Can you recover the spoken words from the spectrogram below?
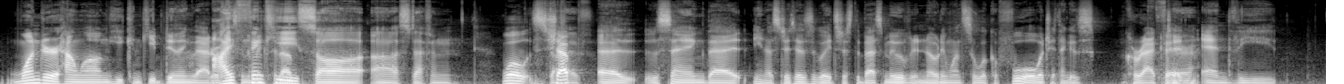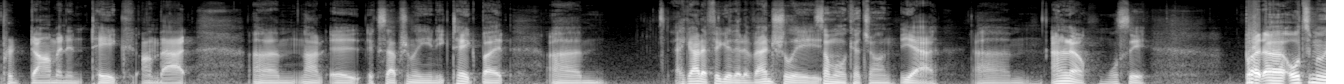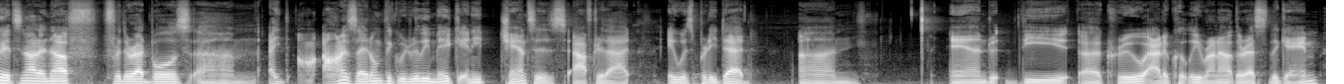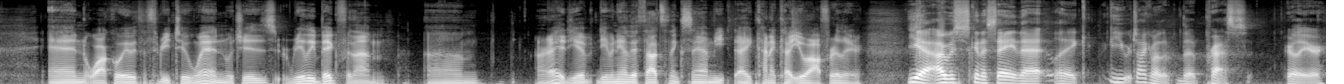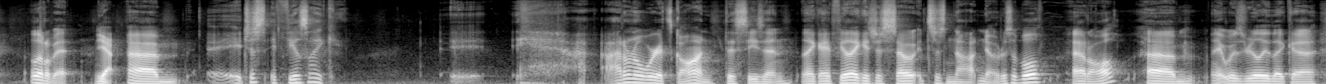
wonder how long he can keep doing that. Or I think he saw uh, Stefan. Well, Shep uh, was saying that you know statistically it's just the best move, and nobody wants to look a fool, which I think is correct and, and the predominant take on that. Um, not an exceptionally unique take, but um, I got to figure that eventually, Someone will catch on. yeah. Um, I don't know. We'll see. But uh, ultimately, it's not enough for the Red Bulls. Um, I honestly, I don't think we'd really make any chances after that. It was pretty dead, um, and the uh, crew adequately run out the rest of the game and walk away with a three-two win, which is really big for them. Um, all right, do you, have, do you have any other thoughts? I think Sam, you, I kind of cut you off earlier. Yeah, I was just gonna say that like you were talking about the, the press earlier a little bit. Yeah, Um, it just it feels like it, I don't know where it's gone this season. Like I feel like it's just so it's just not noticeable at all. Um, it was really like a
